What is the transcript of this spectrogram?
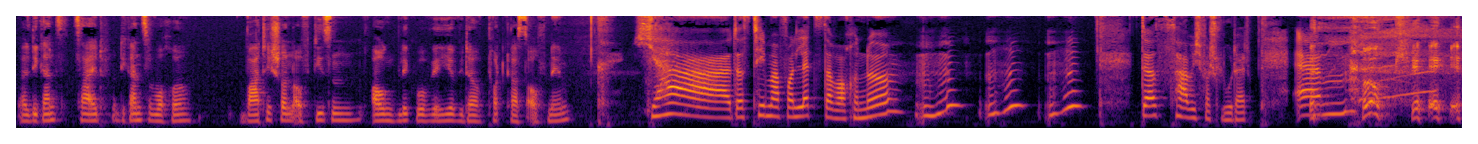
Weil die ganze Zeit, die ganze Woche warte ich schon auf diesen Augenblick, wo wir hier wieder Podcast aufnehmen. Ja, das Thema von letzter Woche, ne? Mhm, mhm, mhm. Das habe ich verschludert. Ähm, okay.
